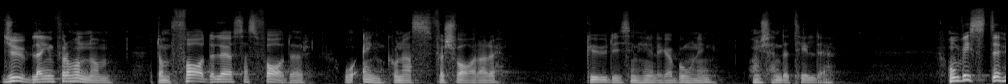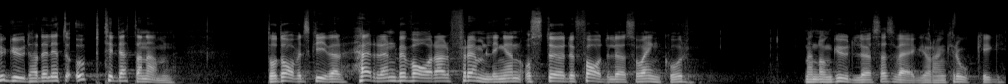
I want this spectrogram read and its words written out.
jubla inför honom, de faderlösas fader och änkornas försvarare. Gud i sin heliga boning. Hon kände till det. Hon visste hur Gud hade lett upp till detta namn. Då David skriver, Herren bevarar främlingen och stöder faderlösa och änkor. Men de gudlösas väg gör han krokig.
